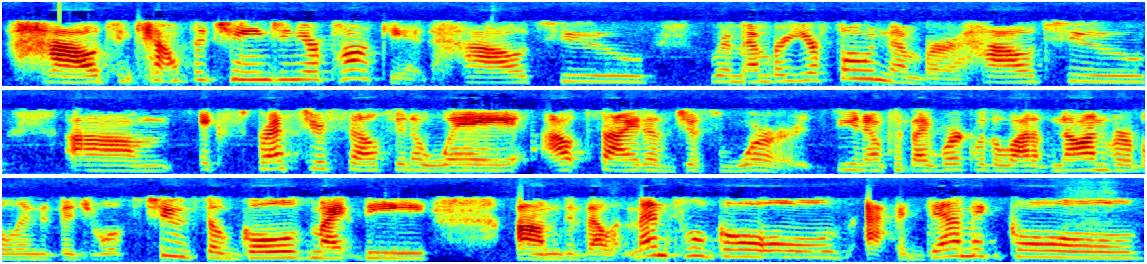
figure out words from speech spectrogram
how to count the change in your pocket, how to remember your phone number, how to um, express yourself in a way outside of just words, you know, because I work with a lot of nonverbal individuals too. So goals might be um, developmental goals, academic goals,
